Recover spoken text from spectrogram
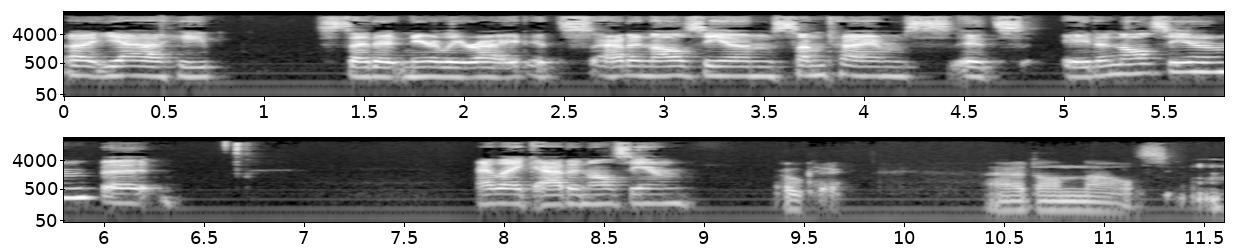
Uh, yeah, he said it nearly right. It's Adonalsium. Sometimes it's Adonalsium, but I like Adonalsium. Okay. Adonalsium.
